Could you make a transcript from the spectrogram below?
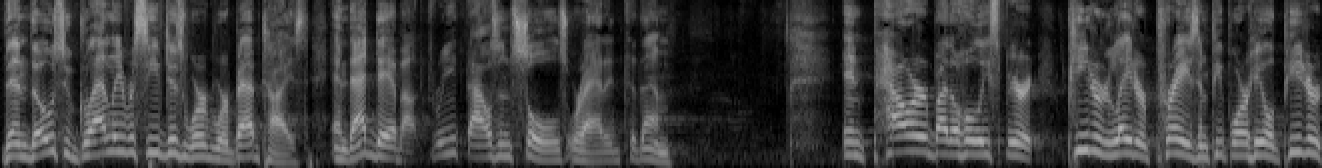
Then those who gladly received his word were baptized, and that day about 3,000 souls were added to them. Empowered by the Holy Spirit, Peter later prays and people are healed. Peter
